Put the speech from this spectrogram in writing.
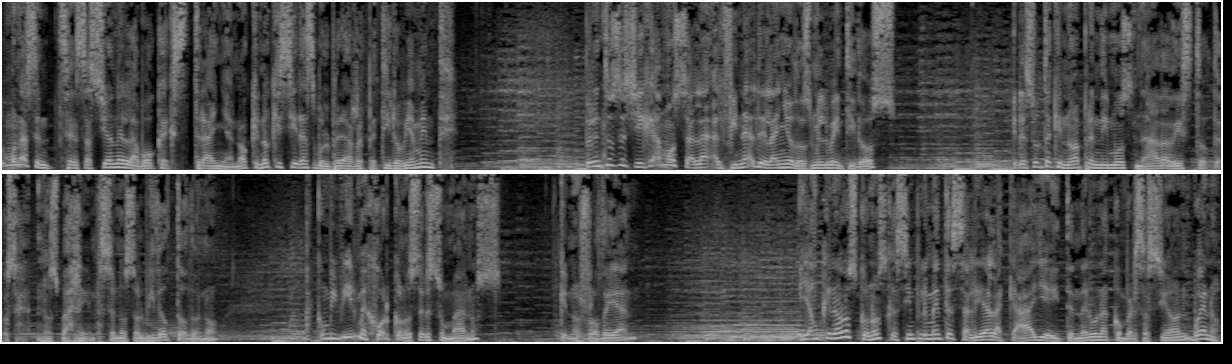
como una sensación en la boca extraña, ¿no? Que no quisieras volver a repetir, obviamente. Pero entonces llegamos al final del año 2022 y resulta que no aprendimos nada de esto. O sea, nos vale, se nos olvidó todo, ¿no? A convivir mejor con los seres humanos que nos rodean. Y aunque no los conozcas, simplemente salir a la calle y tener una conversación, bueno,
